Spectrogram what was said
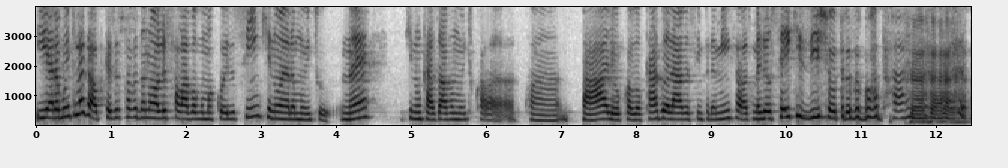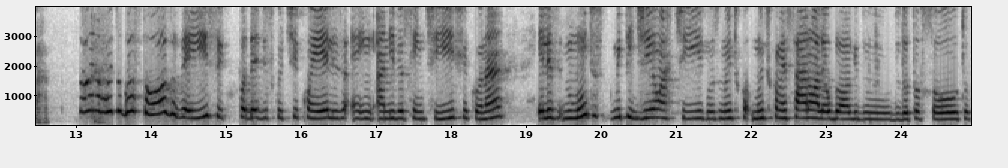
E era muito legal, porque às vezes estava dando aula e falava alguma coisa assim, que não era muito, né, que não casava muito com a, com a palha ou com a olhava assim para mim e falava assim, mas eu sei que existem outras abordagens. então era muito gostoso ver isso e poder discutir com eles em, a nível científico, né? Eles, muitos me pediam artigos, muito, muitos começaram a ler o blog do, do Dr. Souto,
